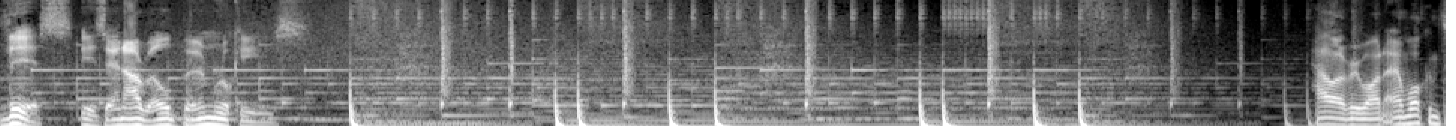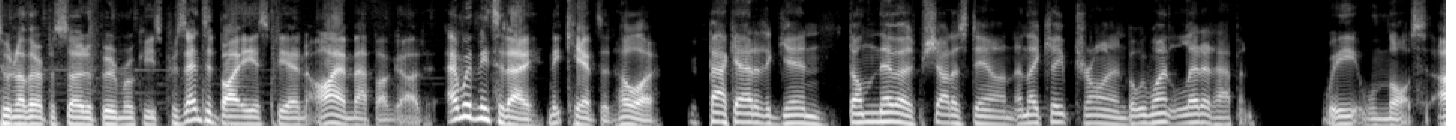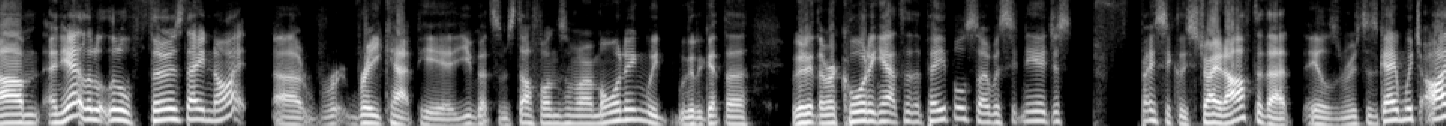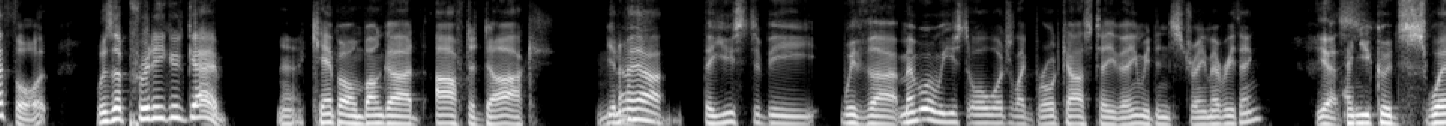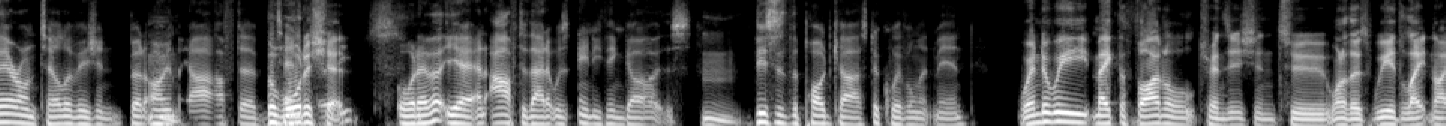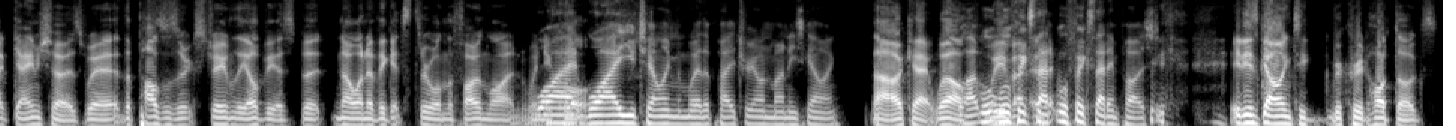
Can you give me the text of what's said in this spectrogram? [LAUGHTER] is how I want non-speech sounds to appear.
This is NRL Boom Rookies. Hello, everyone, and welcome to another episode of Boom Rookies presented by ESPN. I am Matt Bungard, and with me today, Nick Campton. Hello. back at it again. They'll never shut us down, and they keep trying, but we won't let it happen. We will not. Um, and yeah, little little Thursday night uh re- recap here. You've got some stuff on tomorrow morning. We we're gonna get the we're gonna get the recording out to the people. So we're sitting here just basically straight after that Eels and Roosters game, which I thought was a pretty good game. Yeah, Campo and Bungard after dark. You know Mm. how they used to be with. Uh, remember when we used to all watch like broadcast TV and we didn't stream everything, Yes. and you could swear on television, but Mm. only after the watershed. or whatever. Yeah, and after that, it was anything goes. Hmm. This is the podcast equivalent, man. When do we make the final transition to one of those weird late night game shows where the puzzles are extremely obvious, but no one ever gets through on the phone line when why? you call? Why are you telling them where the Patreon money's going? Oh, okay. Well, Like, we'll, we'll fix that. We'll fix that in post. [LAUGHS] It is going to recruit hot dogs.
